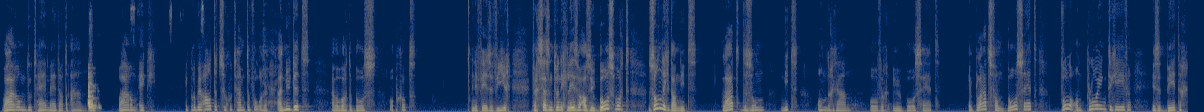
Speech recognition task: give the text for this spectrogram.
Waarom doet Hij mij dat aan? Waarom ik? Ik probeer altijd zo goed Hem te volgen. En nu dit. En we worden boos op God. In Efeze 4, vers 26 lezen we, als u boos wordt, zondig dan niet. Laat de zon niet ondergaan over uw boosheid. In plaats van boosheid volle ontplooiing te geven, is het beter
